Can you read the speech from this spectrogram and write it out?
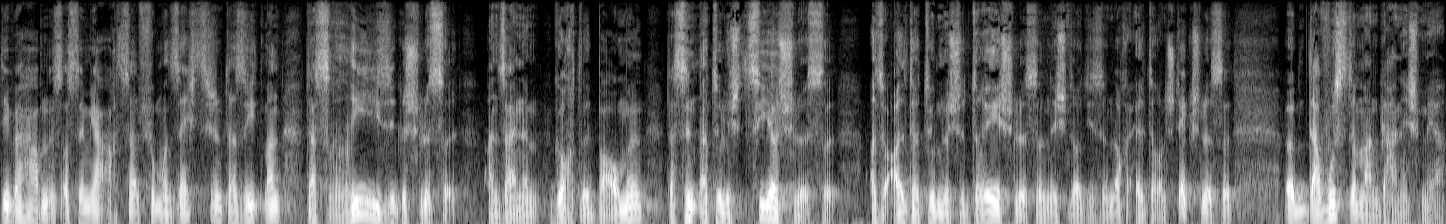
die wir haben, ist aus dem Jahr 1865 und da sieht man das riesige Schlüssel an seinem Gürtel baumeln. Das sind natürlich Zierschlüssel, also altertümliche Drehschlüssel, nicht nur diese noch älteren Steckschlüssel. Ähm, da wusste man gar nicht mehr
